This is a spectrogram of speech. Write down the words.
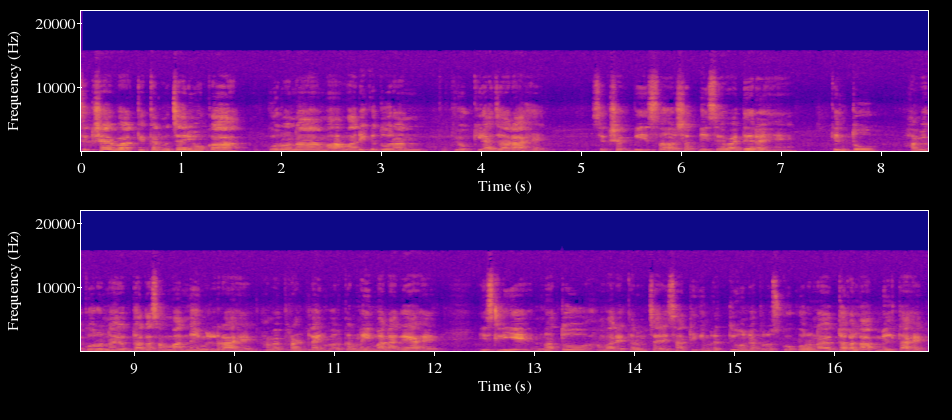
शिक्षा विभाग के कर्मचारियों का कोरोना महामारी के दौरान उपयोग किया जा रहा है। शिक्षक भी सहर्ष अपनी सेवाएँ दे रहे हैं। किंतु हमें कोरोना योद्धा का सम्मान नहीं मिल रहा है। हमें फ्रंटलाइन वर्कर नहीं माना गया है। इसलिए न तो हमारे कर्मचारी साथी की मृत्यु होने पर उसको कोरोना योद्धा का लाभ मिलता है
